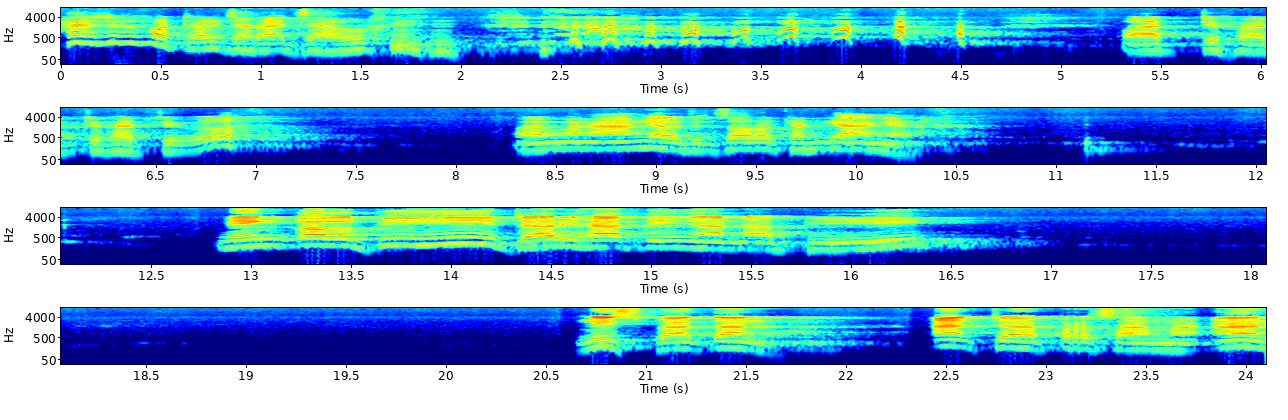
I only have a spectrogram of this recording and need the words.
aduh padahal jarak jauh. Waduh waduh waduh Memang angel jadi sorogan ki angel. Mingkol bi dari hatinya Nabi nisbatan ada persamaan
